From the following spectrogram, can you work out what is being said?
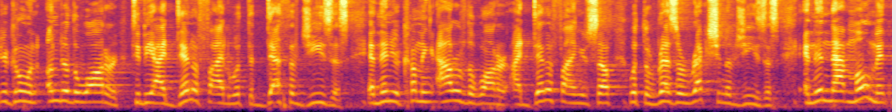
You're going under the water to be identified with the death of Jesus. And then you're coming out of the water, identifying yourself with the resurrection of Jesus. And in that moment,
